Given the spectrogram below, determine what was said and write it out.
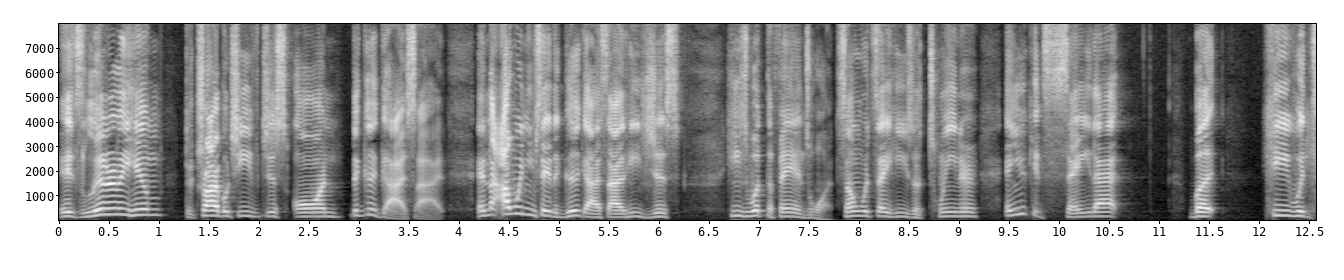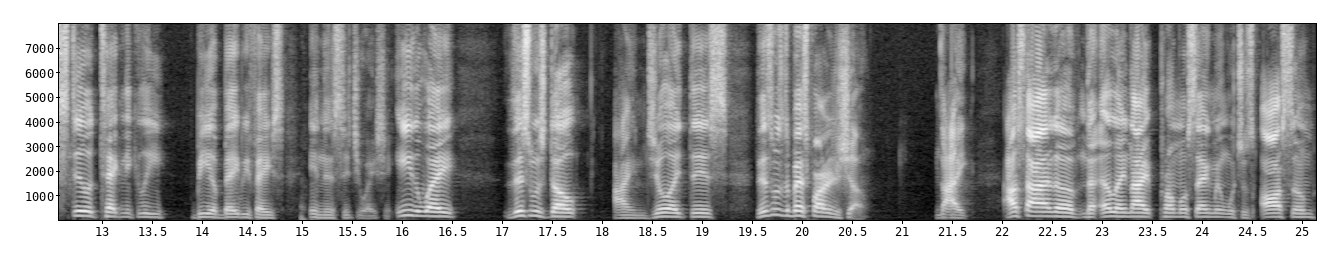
It's literally him, the tribal chief, just on the good guy side. And I wouldn't even say the good guy side. He's just he's what the fans want. Some would say he's a tweener, and you could say that, but he would still technically be a babyface in this situation. Either way, this was dope. I enjoyed this. This was the best part of the show. Like outside of the LA Knight promo segment, which was awesome,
